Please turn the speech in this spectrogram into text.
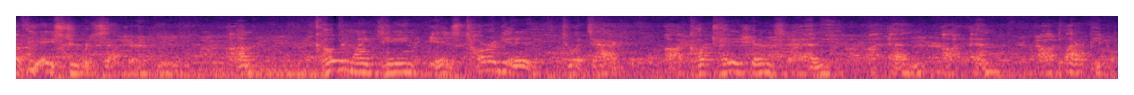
of the ACE2 receptor. Um, COVID 19 is targeted to attack uh, Caucasians and, and, uh, and uh, black people.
